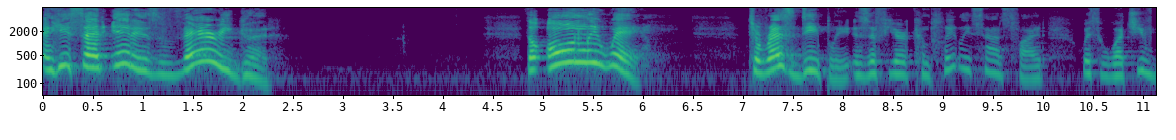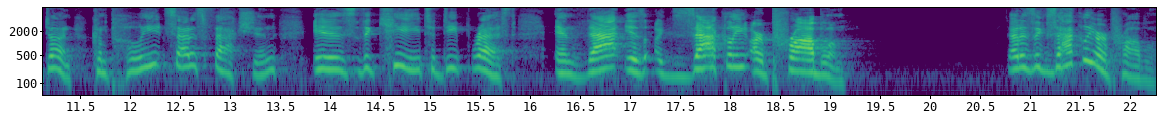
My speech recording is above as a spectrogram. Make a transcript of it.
and he said, It is very good. The only way to rest deeply is if you're completely satisfied with what you've done. Complete satisfaction is the key to deep rest. And that is exactly our problem. That is exactly our problem.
